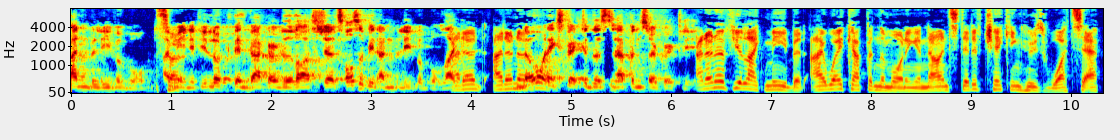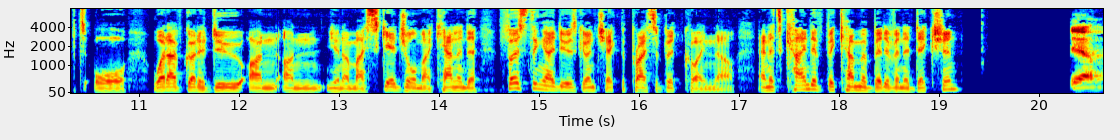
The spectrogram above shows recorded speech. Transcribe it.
unbelievable. So, I mean, if you look then back over the last year, it's also been unbelievable. Like I don't, I don't know. No one expected this to happen so quickly. I don't know if you're like me, but I wake up in the morning and now instead of checking who's WhatsApped or what I've got to do on, on, you know, my schedule, my calendar, first thing I do is go and check the price of Bitcoin now. And it's kind of become a bit of an addiction. Yeah,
